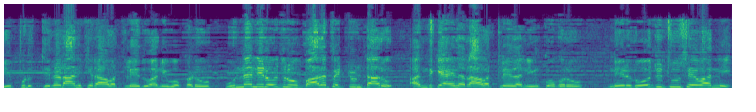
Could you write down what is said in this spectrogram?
ఇప్పుడు తినడానికి రావట్లేదు అని ఒకడు ఉన్నన్ని రోజులు బాధ పెట్టుంటారు. అందుకే ఆయన రావట్లేదని ఇంకొకరు నేను రోజు చూసేవాణ్ణి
